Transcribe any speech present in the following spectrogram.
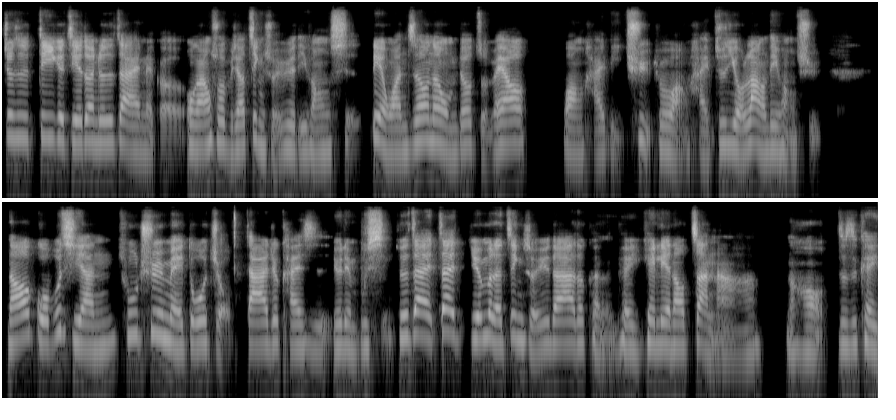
就是第一个阶段，就是在那个我刚刚说比较近水域的地方是练完之后呢，我们就准备要往海里去，就往海就是有浪的地方去。然后果不其然，出去没多久，大家就开始有点不行，就是在在原本的近水域，大家都可能可以可以练到站啊，然后就是可以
